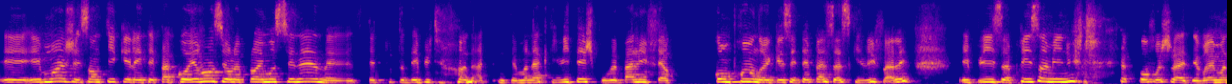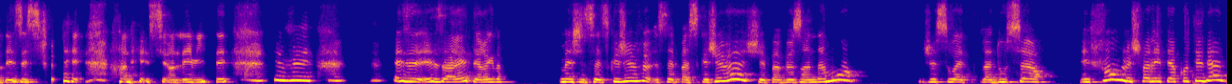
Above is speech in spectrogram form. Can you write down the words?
Et, moi, j'ai senti qu'elle n'était pas cohérente sur le plan émotionnel, mais c'était tout au début de mon, de mon activité. Je ne pouvais pas lui faire comprendre que c'était pas ça ce qu'il lui fallait. Et puis, ça a pris cinq minutes. Le pauvre cheval était vraiment désespéré en essayant de l'éviter. Et puis, ils s'arrêtent et regardent. Mais je sais ce que je veux. C'est pas ce que je veux. Je n'ai pas besoin d'amour. Je souhaite la douceur. Et fond, le cheval était à côté d'elle.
